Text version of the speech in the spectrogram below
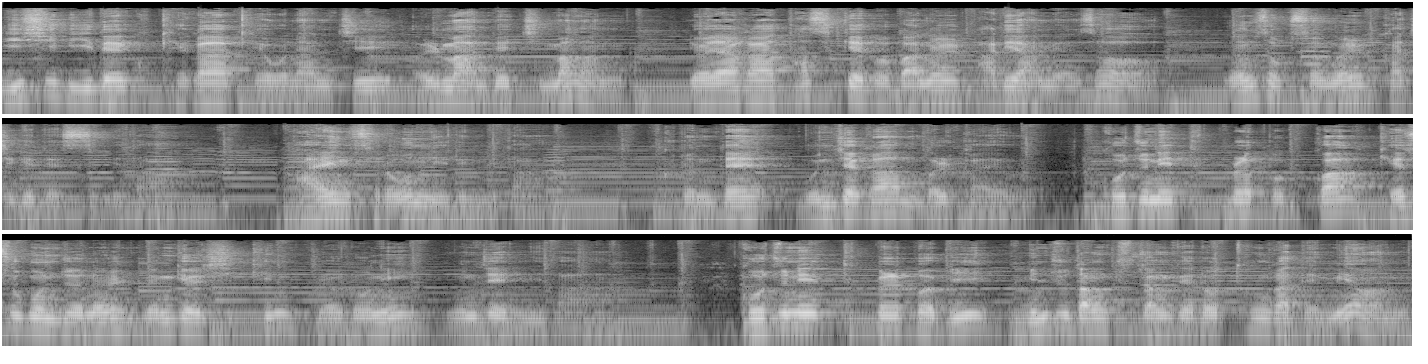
22대 국회가 개원한 지 얼마 안 됐지만 여야가 5개 법안을 발의하면서 연속성을 가지게 됐습니다. 다행스러운 일입니다. 그런데 문제가 뭘까요? 고준위 특별법과 계속운전을 연결시킨 여론이 문제입니다. 고준위 특별법이 민주당 주장대로 통과되면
